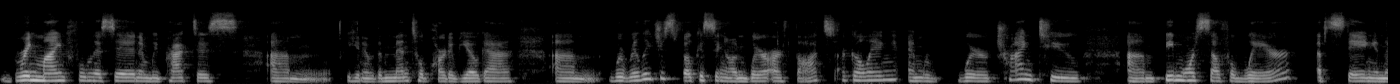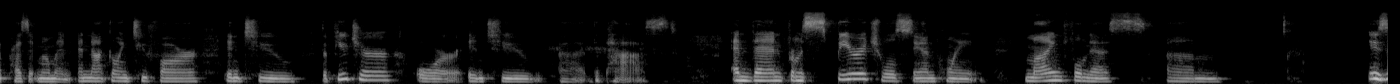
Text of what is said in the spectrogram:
bring mindfulness in and we practice um, you know the mental part of yoga um, we're really just focusing on where our thoughts are going and we're, we're trying to um, be more self-aware of staying in the present moment and not going too far into the future or into uh, the past. And then from a spiritual standpoint mindfulness um, is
